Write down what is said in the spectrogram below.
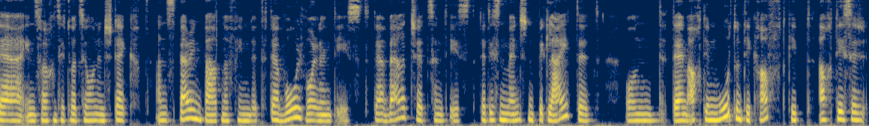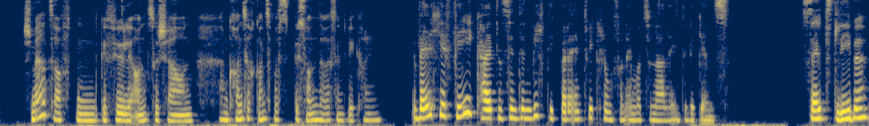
der in solchen Situationen steckt, einen Sparringpartner findet, der wohlwollend ist, der wertschätzend ist, der diesen Menschen begleitet und der ihm auch den Mut und die Kraft gibt, auch diese schmerzhaften Gefühle anzuschauen, dann kann sich ganz was Besonderes entwickeln. Welche Fähigkeiten sind denn wichtig bei der Entwicklung von emotionaler Intelligenz? Selbstliebe,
